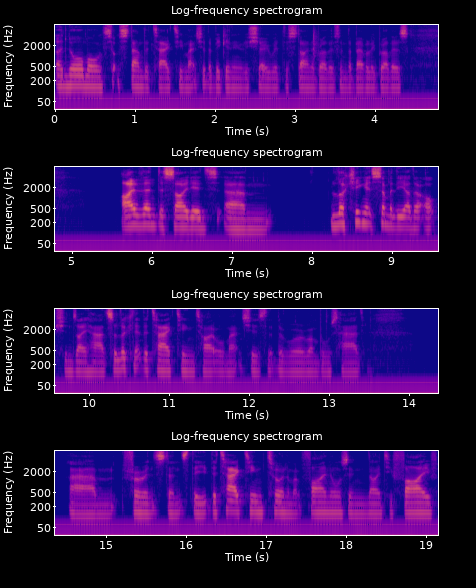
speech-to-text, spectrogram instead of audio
a, normal sort of standard tag team match at the beginning of the show with the Steiner brothers and the Beverly brothers. I then decided, um, looking at some of the other options I had, so looking at the tag team title matches that the Royal Rumbles had, um, for instance, the, the tag team tournament finals in '95,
